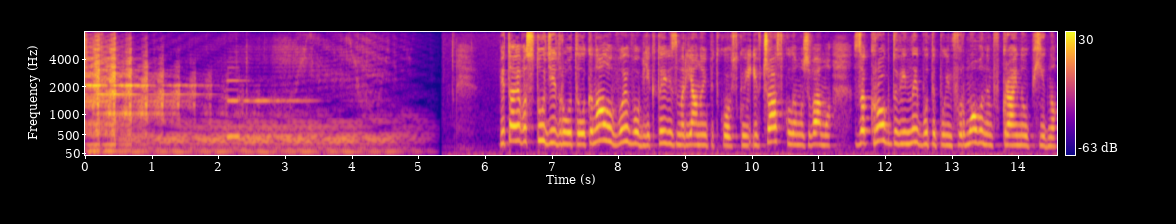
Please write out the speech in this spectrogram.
Thank you. Вітаю вас студії другого телеканалу. Ви в об'єктиві з Мар'яною Підковською. І в час, коли ми живемо за крок до війни, бути поінформованим вкрай необхідно.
